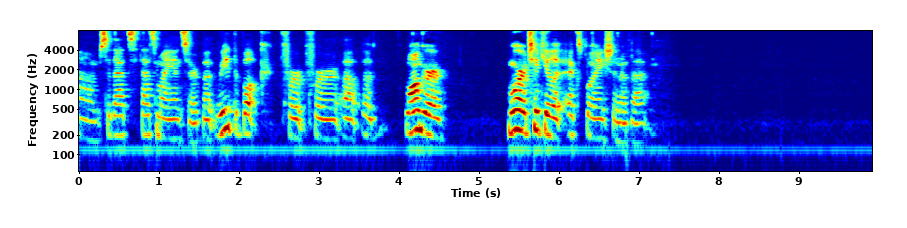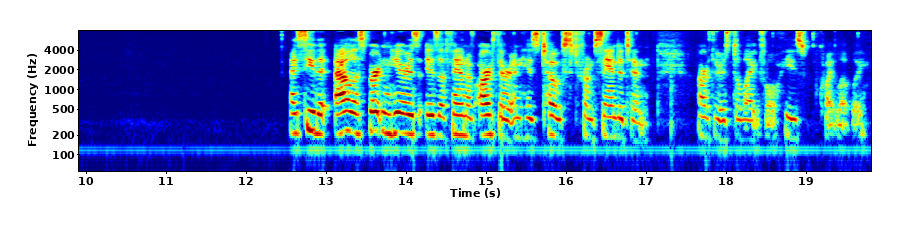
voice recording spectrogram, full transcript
Um, so that's that's my answer. But read the book for for a, a longer, more articulate explanation of that. I see that Alice Burton here is, is a fan of Arthur and his toast from Sanditon. Arthur is delightful. He's quite lovely.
